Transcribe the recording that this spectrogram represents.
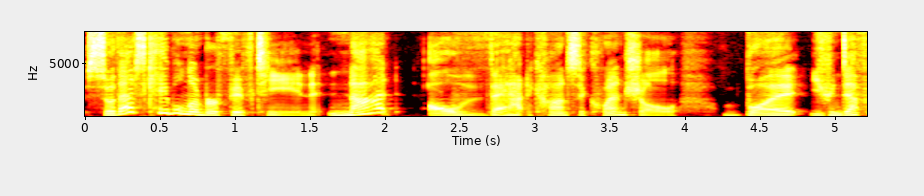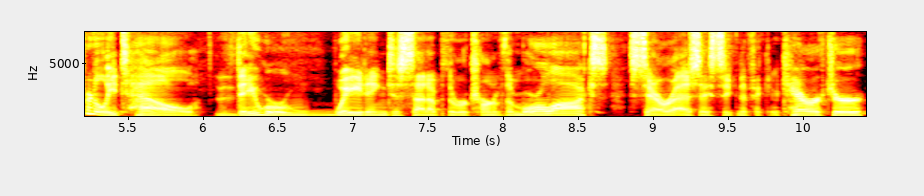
So that's cable number 15. Not all that consequential, but you can definitely tell they were waiting to set up the return of the Morlocks, Sarah as a significant character,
